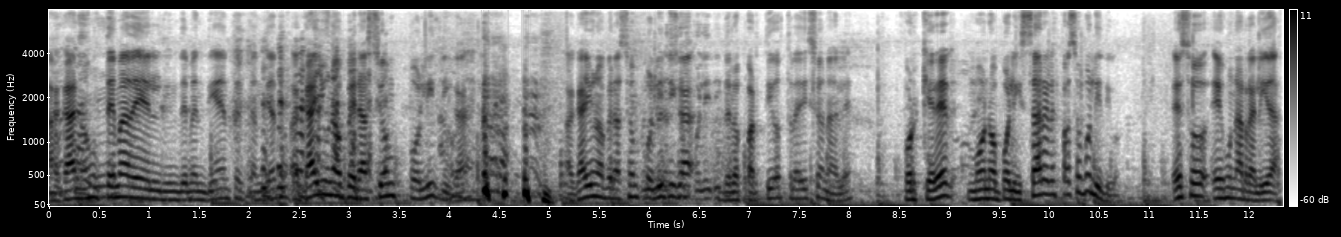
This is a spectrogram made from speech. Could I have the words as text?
acá no es un tema del independiente, el candidato. Acá hay una operación política. Acá hay una operación política. de los partidos tradicionales por querer monopolizar el espacio político. Eso es una realidad.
